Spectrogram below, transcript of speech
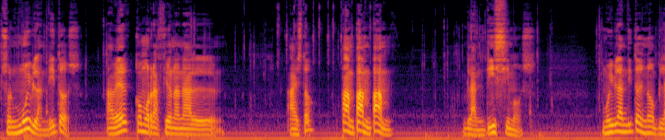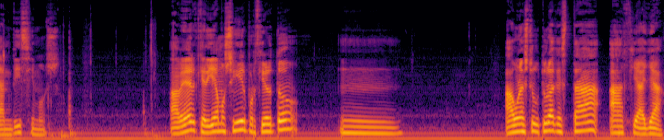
Son muy blanditos. A ver cómo reaccionan al... A esto. Pam, pam, pam. Blandísimos. Muy blanditos, no, blandísimos. A ver, queríamos ir, por cierto, Mm, a una estructura que está hacia allá.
